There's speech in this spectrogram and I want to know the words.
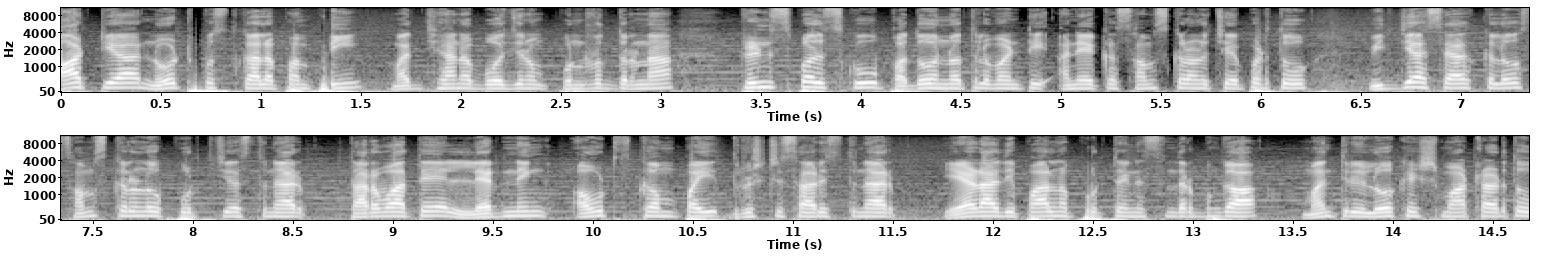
పాఠ్య నోటు పుస్తకాల పంపిణీ మధ్యాహ్న భోజనం పునరుద్ధరణ ప్రిన్సిపల్స్కు పదోన్నతులు వంటి అనేక సంస్కరణలు చేపడుతూ విద్యాశాఖలో సంస్కరణలు పూర్తి చేస్తున్నారు. తర్వాతే లెర్నింగ్ అవుట్కమ్పై దృష్టి సారిస్తున్నారు. ఏడాది పాలన పూర్తయిన సందర్భంగా మంత్రి లోకేష్ మాట్లాడుతూ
